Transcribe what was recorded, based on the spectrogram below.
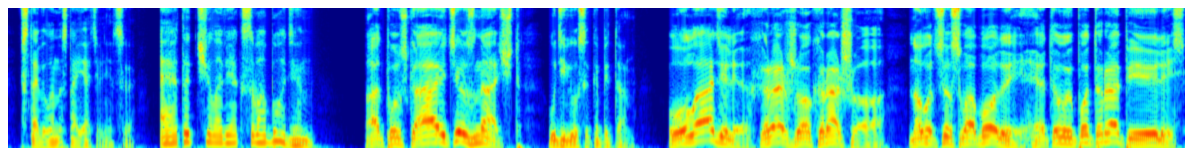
— вставила настоятельница. «Этот человек свободен». «Отпускаете, значит?» — удивился капитан. «Уладили? Хорошо, хорошо. Но вот со свободой это вы поторопились».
